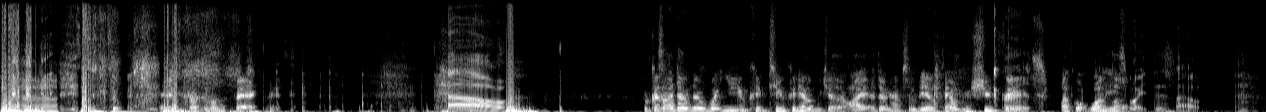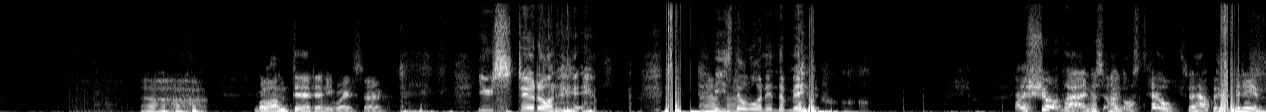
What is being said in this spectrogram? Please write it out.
Uh, It's kind of unfair. Chris. How? Because I don't know what you could two can help each other. I, I don't have somebody else to help me shoot things. I've got one please life. wait this out. Uh, Well, I'm dead anyway, so You stood on him. He's the one in the middle. I shot that and it's, I lost health. So how could it have been him?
